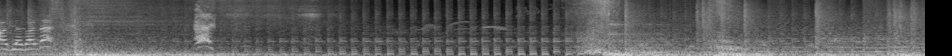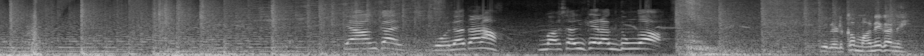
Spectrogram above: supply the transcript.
कॉलर लगा दे। लगाता है क्या अंकल बोला था ना मसल के रख दूँगा। ये लड़का मानेगा नहीं।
